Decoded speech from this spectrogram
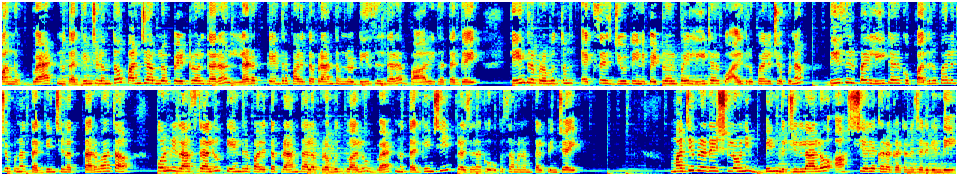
పన్ను వ్యాట్ను తగ్గించడంతో పంజాబ్లో పెట్రోల్ ధర లడక్ కేంద్రపాలిత ప్రాంతంలో డీజిల్ ధర భారీగా తగ్గాయి. కేంద్ర ప్రభుత్వం ఎక్సైజ్ డ్యూటీని పెట్రోల్ పై లీటర్కు ఐదు రూపాయల చొప్పున డీజిల్ పై లీటర్కు పది రూపాయల చొప్పున తగ్గించిన తర్వాత కొన్ని రాష్ట్రాలు కేంద్రపాలిత ప్రాంతాల ప్రభుత్వాలు వ్యాట్ను తగ్గించి ప్రజలకు ఉపశమనం కల్పించాయి. మధ్యప్రదేశ్లోని బింద్ జిల్లాలో ఆశ్చర్యకర ఘటన జరిగింది.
